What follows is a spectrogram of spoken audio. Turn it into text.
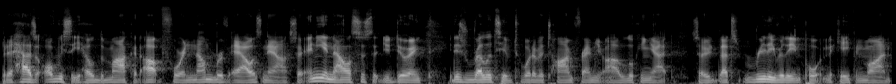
but it has obviously held the market up for a number of hours now. So any analysis that you're doing, it is relative to whatever time frame you are looking at. So that's really, really important to keep in mind.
